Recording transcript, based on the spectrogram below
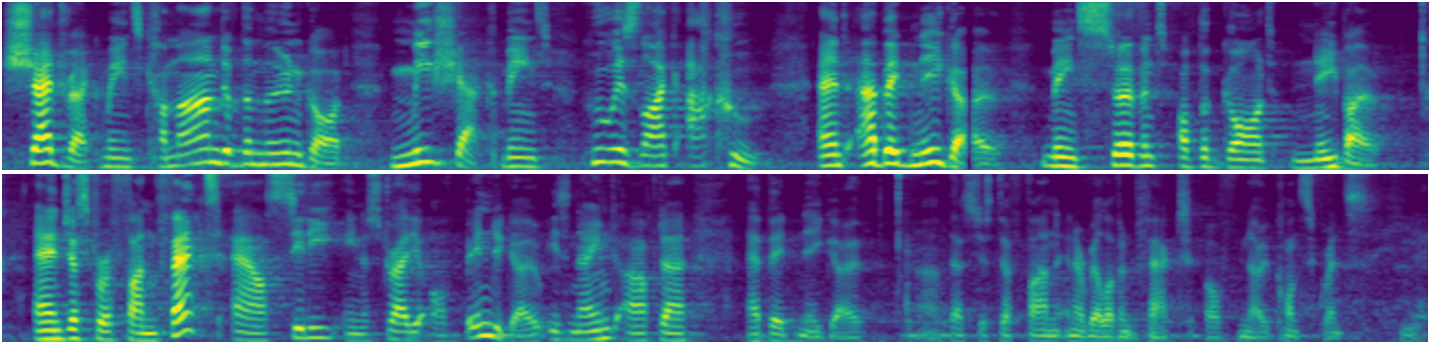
Shadrach means command of the moon god. Meshach means who is like Aku. And Abednego means servant of the god Nebo. And just for a fun fact, our city in Australia of Bendigo is named after Abednego. Uh, that's just a fun and a relevant fact of no consequence here.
